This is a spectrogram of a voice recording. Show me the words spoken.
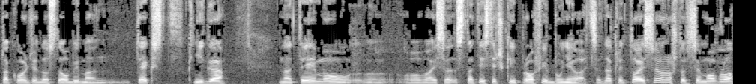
također dosta obiman tekst, knjiga na temu ovaj, statistički profil bunjevaca. Dakle, to je sve ono što se moglo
